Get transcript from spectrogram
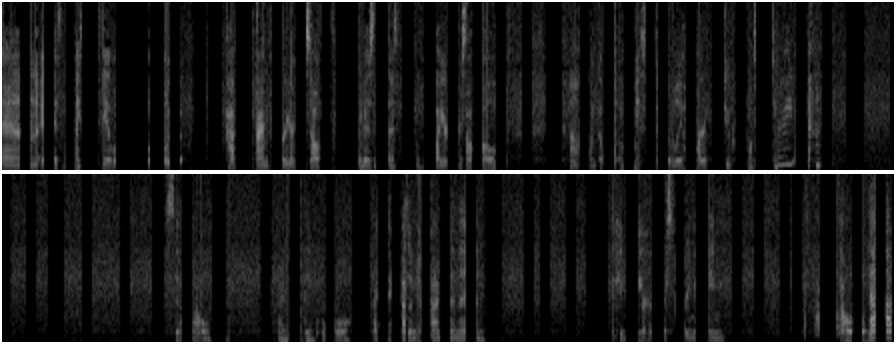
And it's nice to be able to have time for yourself, for your business by yourself. Um, because it makes it really hard to concentrate. so I'm thankful I had some time and then I could hear her screaming all of that.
